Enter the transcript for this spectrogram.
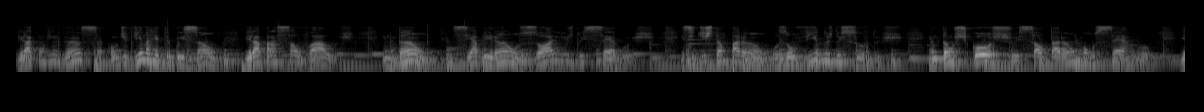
virá com vingança, com divina retribuição, virá para salvá-los. Então se abrirão os olhos dos cegos e se destamparão os ouvidos dos surdos. Então os coxos saltarão como servo, e,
